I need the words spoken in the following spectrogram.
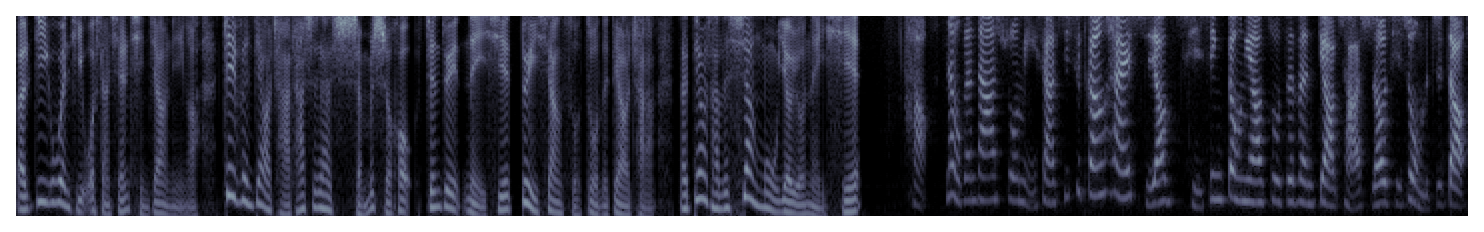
呃，第一个问题，我想先请教您啊，这份调查它是在什么时候，针对哪些对象所做的调查？那调查的项目又有哪些？好，那我跟大家说明一下，其实刚开始要起心动念要做这份调查的时候，其实我们知道。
